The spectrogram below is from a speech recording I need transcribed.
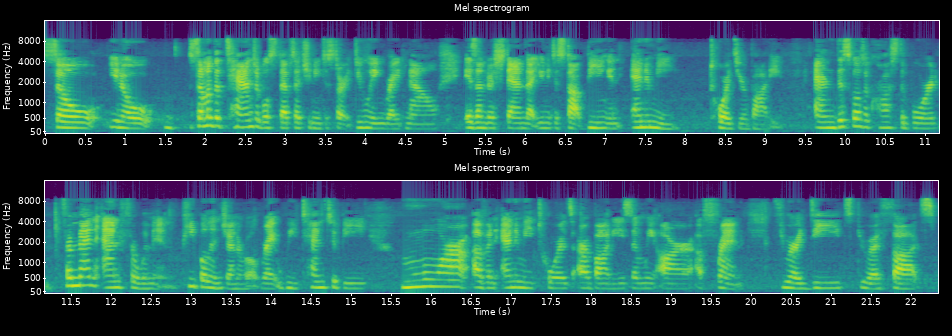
So, you know, some of the tangible steps that you need to start doing right now is understand that you need to stop being an enemy towards your body. And this goes across the board for men and for women, people in general, right? We tend to be more of an enemy towards our bodies than we are a friend through our deeds, through our thoughts,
